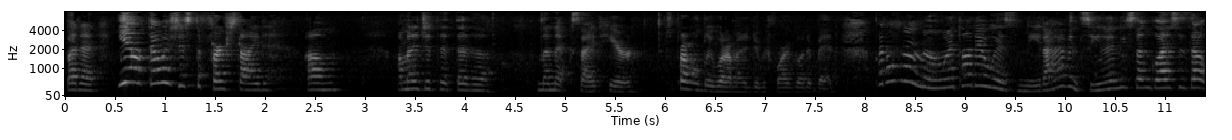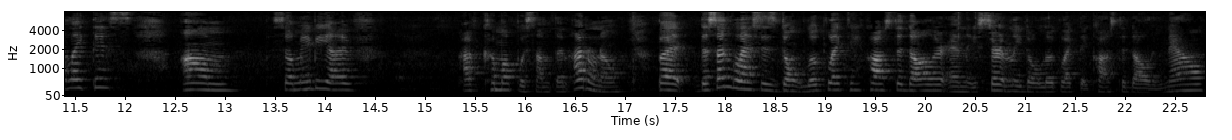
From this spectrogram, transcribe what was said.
But uh, yeah, that was just the first side. Um, I'm gonna do the, the the, next side here. It's probably what I'm gonna do before I go to bed. But I don't know. I thought it was neat. I haven't seen any sunglasses out like this. Um, so maybe I've I've come up with something. I don't know. But the sunglasses don't look like they cost a dollar, and they certainly don't look like they cost a dollar now.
